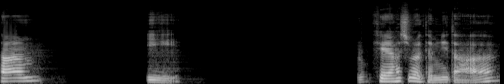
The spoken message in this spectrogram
3, 2. 이렇게 하시면 됩니다.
